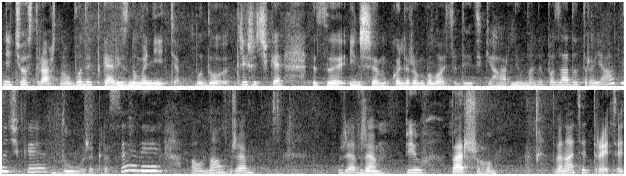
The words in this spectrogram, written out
нічого страшного, буде таке різноманіття. Буду трішечки з іншим кольором волосся. Дивіться, які гарні в мене позаду трояндочки, дуже красиві. А у нас вже, вже, вже пів першого, 12.30.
